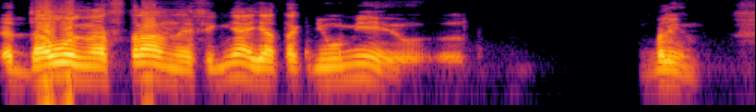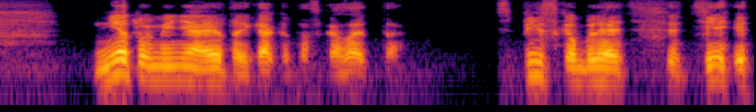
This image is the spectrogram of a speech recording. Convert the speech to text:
Это довольно странная фигня, я так не умею. Блин, нет у меня этой, как это сказать-то, списка, блядь, те...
